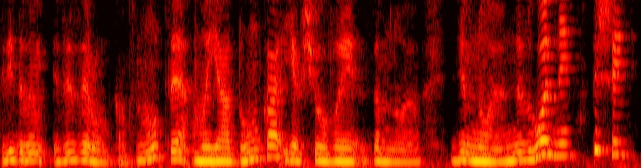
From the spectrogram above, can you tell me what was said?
твідовим візерунком. Ну, це моя думка. Якщо ви за мною, зі мною не згодні, пишіть.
